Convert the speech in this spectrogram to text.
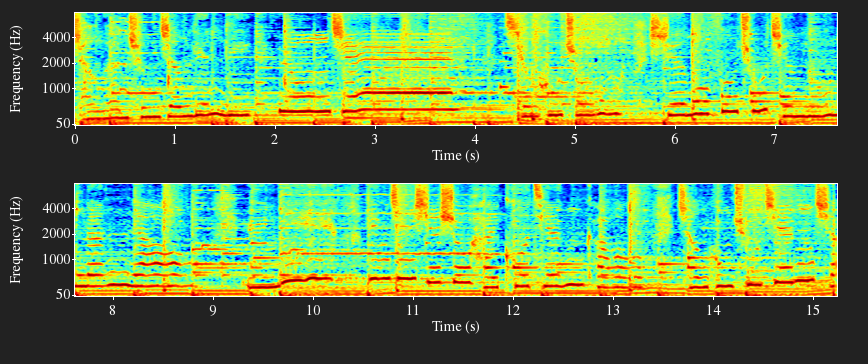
长安城将连理永结，江湖中谢幕付出前路难料。与你并肩携手，海阔天高。长虹出剑鞘，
